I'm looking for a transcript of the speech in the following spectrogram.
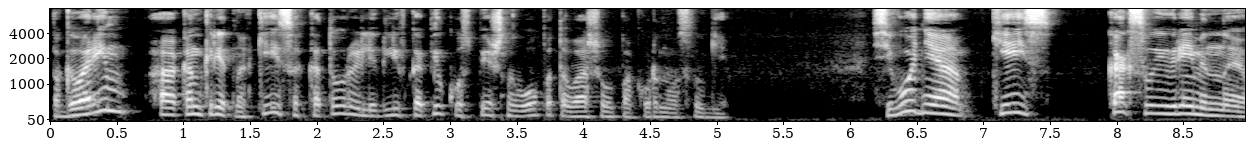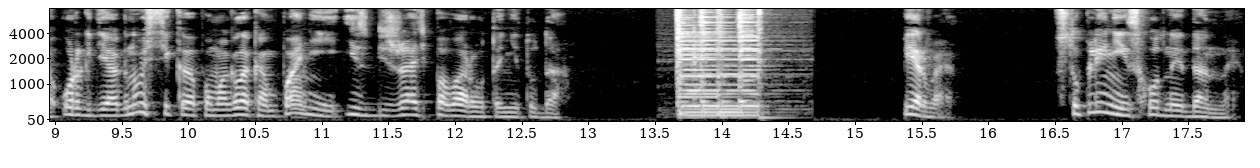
Поговорим о конкретных кейсах, которые легли в копилку успешного опыта вашего покорного слуги. Сегодня кейс «Как своевременная оргдиагностика помогла компании избежать поворота не туда». Первое. Вступление и исходные данные.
